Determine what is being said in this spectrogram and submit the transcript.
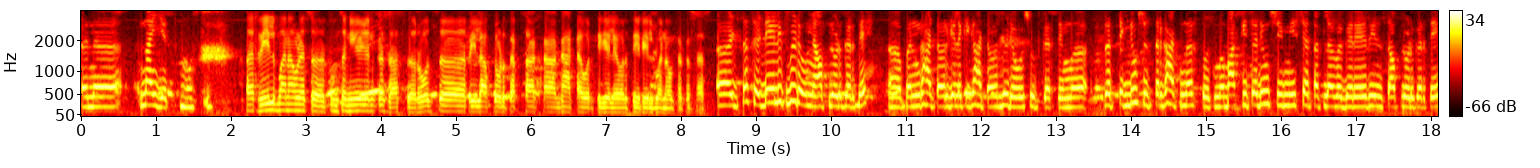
पण नाही येत मोस्टली आता रील बनवण्याचं तुमचं नियोजन कसं असतं? रोज रील अपलोड करता का घाटावरती गेल्यावरती रील बनवता कसं असतं? अ, तसं डेलीच व्हिडिओ मी अपलोड करते. अ, पण घाटावर गेलं की घाटावर व्हिडिओ शूट करते. मग प्रत्येक दिवशी तर घाट नसतोच. मग बाकीच्या दिवशी मी शेतातल्या वगैरे रील्स अपलोड करते.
